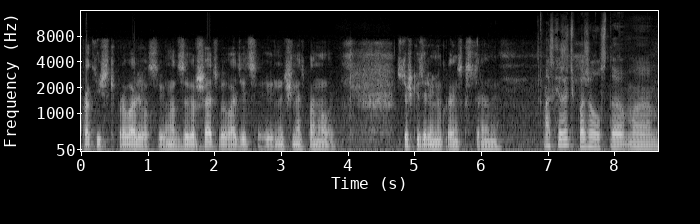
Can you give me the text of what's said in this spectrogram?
практически провалилась. Ее надо завершать, выводиться и начинать по новой с точки зрения украинской стороны. А скажите, пожалуйста,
